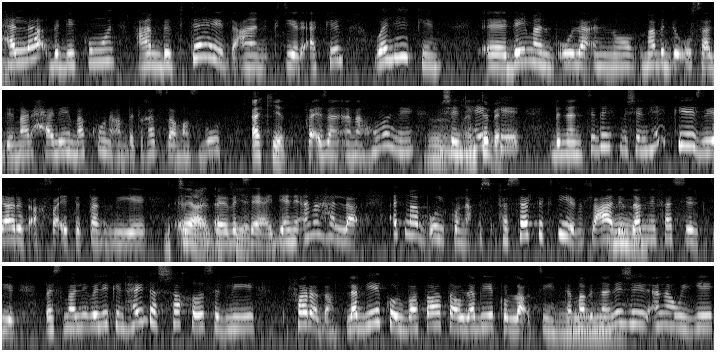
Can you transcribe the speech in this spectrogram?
هلأ بدي يكون عم ببتعد عن كثير أكل ولكن دائما بقولها إنه ما بدي أوصل بمرحلة ما أكون عم بتغذى مزبوط أكيد فاذا أنا هون مشان. هيك بدنا ننتبه مشان هيك زيارة أخصائية التغذية بتساعد ب- أكيد. بتساعد يعني أنا هلأ قد ما بقول لكم فسرت كثير مثل العاده مم. بضلني فسر كثير بس ما ولكن هيدا الشخص اللي فرضا لا بياكل بطاطا ولا بياكل لقطين طب ما بدنا نجي أنا وياه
